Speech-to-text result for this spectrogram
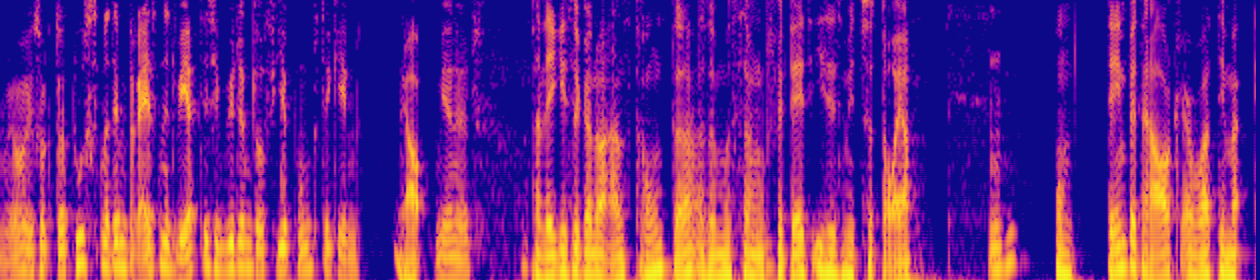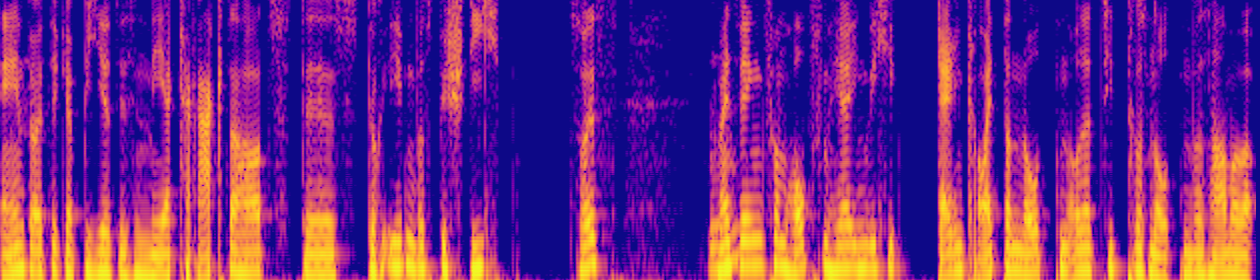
ja, ich sag, dadurch es mir den Preis nicht wert ist, ich würde ihm da vier Punkte geben. Ja, Mehr nicht. da lege ich sogar noch eins drunter. Also ich muss sagen, für das ist es mir zu teuer. Mhm. Den Betrag erwarte ich mir eindeutig ein Bier, das mehr Charakter hat, das durch irgendwas besticht. Soll es Mhm. meinetwegen vom Hopfen her irgendwelche geilen Kräuternoten oder Zitrusnoten was haben, aber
